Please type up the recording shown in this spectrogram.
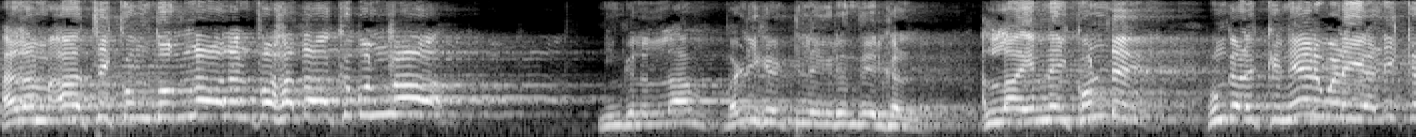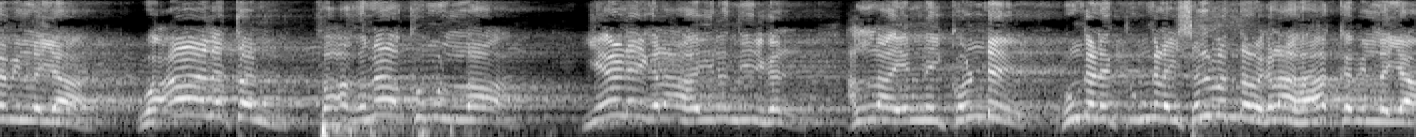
அலம் ஆத்திக்கும் துல்லாலன் ஃபஹதாக்குமுல்லாஹ். நீங்கள் எல்லாம் வழிகேட்டிலே இருந்தீர்கள். அல்லாஹ் என்னை கொண்டு உங்களுக்கு நேர்வழியை அளிக்கவில்லையா? வாலத்தன் ஃபஹனாக்குமுல்லா ஏழைகளாக இருந்தீர்கள். அல்லாஹ் என்னை கொண்டு உங்களுக்கு உங்களை செல்வந்தவர்களாக ஆக்கவில்லையா?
